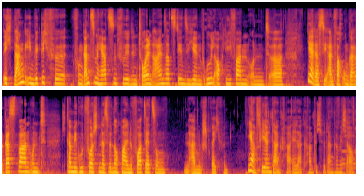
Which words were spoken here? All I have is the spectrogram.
ich danke Ihnen wirklich für, von ganzem Herzen für den tollen Einsatz, den Sie hier in Brühl auch liefern und äh, ja, dass Sie einfach unser Gast waren. Und ich kann mir gut vorstellen, dass wir noch mal eine Fortsetzung in einem Gespräch finden. Ja, vielen Dank, Frau Ellerkamp. Ich bedanke mich auch.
